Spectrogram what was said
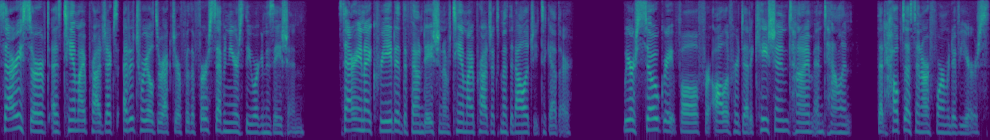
Sari served as TMI Project's editorial director for the first seven years of the organization. Sari and I created the foundation of TMI Project's methodology together. We are so grateful for all of her dedication, time, and talent that helped us in our formative years,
